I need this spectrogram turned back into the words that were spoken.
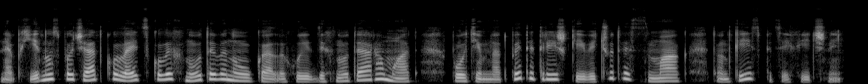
Необхідно спочатку ледь сколихнути вино у келиху і вдихнути аромат, потім надпити трішки і відчути смак, тонкий і специфічний.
